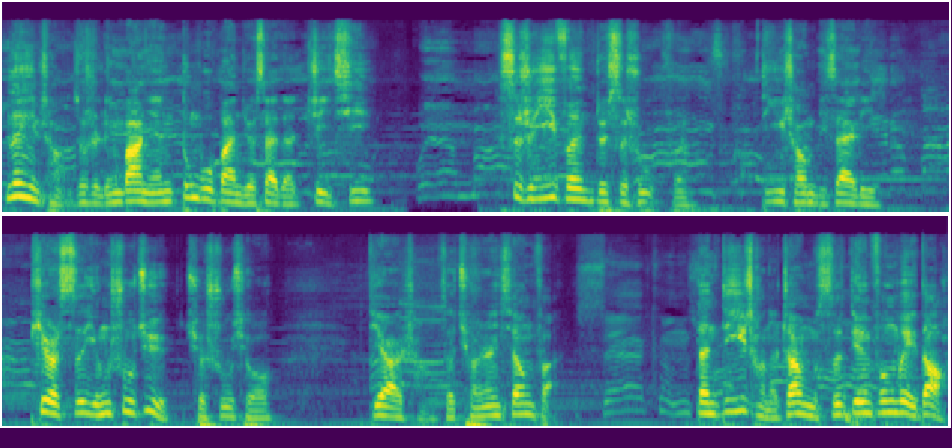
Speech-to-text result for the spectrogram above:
另一场就是零八年东部半决赛的 G 七四十一分对四十五分。第一场比赛里，皮尔斯赢数据却输球；第二场则全然相反。但第一场的詹姆斯巅峰未到，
